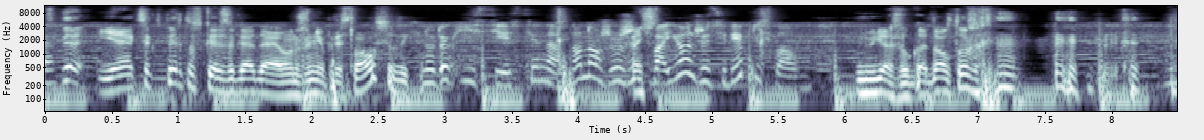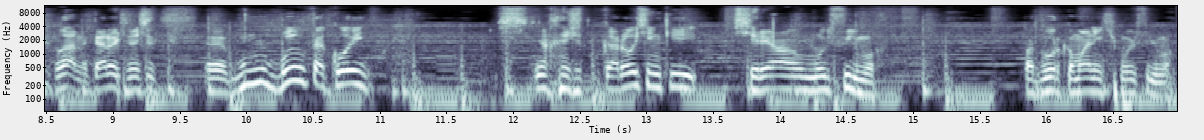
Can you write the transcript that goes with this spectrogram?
экс-экспер- я экс-экспертовское загадаю. Он же мне прислал все-таки. Ну так естественно. Но оно же уже Значит- твое, он же тебе прислал. Ну, я же угадал тоже. Ладно, короче, значит, э, был такой, значит, коротенький сериал мультфильмов. Подборка маленьких мультфильмов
